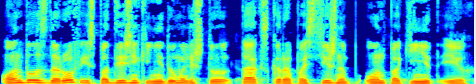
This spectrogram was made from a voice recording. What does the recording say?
Он был здоров, и сподвижники не думали, что так скоропостижно он покинет их.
